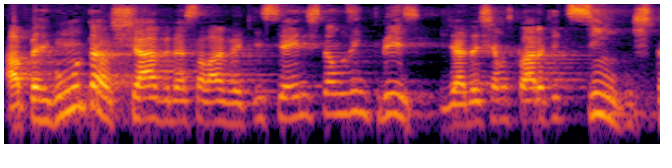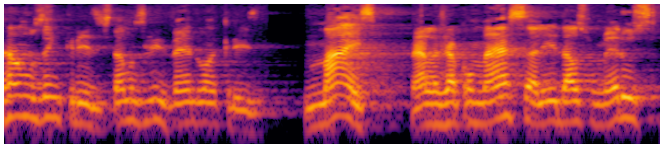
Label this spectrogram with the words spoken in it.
a pergunta-chave dessa live aqui se ainda estamos em crise. Já deixamos claro aqui que sim, estamos em crise, estamos vivendo uma crise. Mas né, ela já começa ali a dar os primeiros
